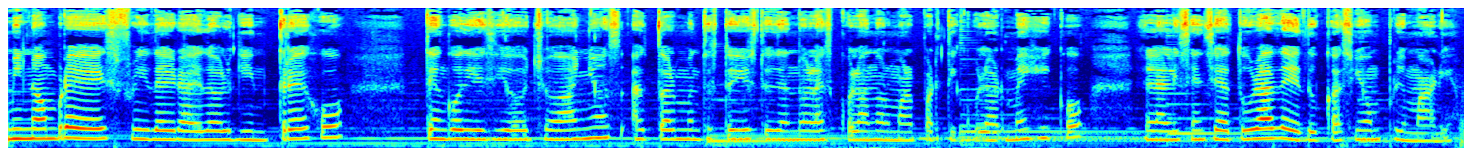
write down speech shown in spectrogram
Mi nombre es Frida Iraida Trejo, tengo 18 años, actualmente estoy estudiando en la Escuela Normal Particular México en la licenciatura de Educación Primaria.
